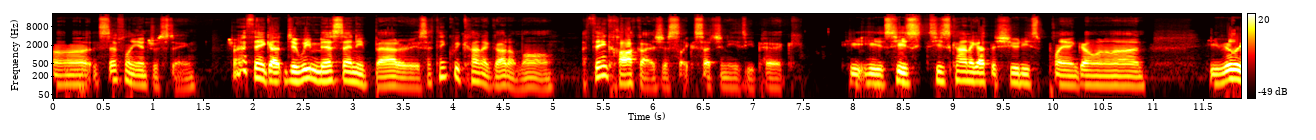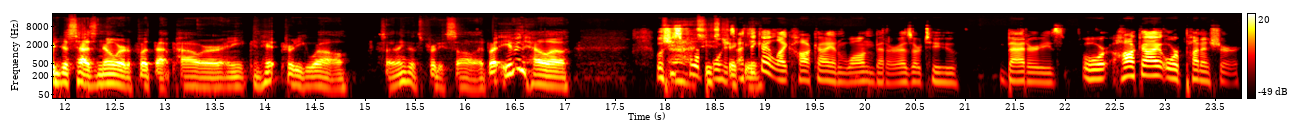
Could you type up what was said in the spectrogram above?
Uh, it's definitely interesting. trying to think, uh, did we miss any batteries? I think we kind of got them all. I think Hawkeye is just like such an easy pick. He, he's he's he's kind of got the shooty plan going on. He really just has nowhere to put that power, and he can hit pretty well. So I think that's pretty solid. But even Hela, Well, she's Ah, four she's points. I think. I like Hawkeye and Wong better as our two batteries, or Hawkeye or Punisher,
